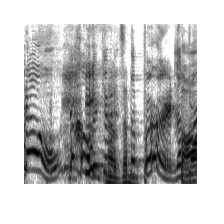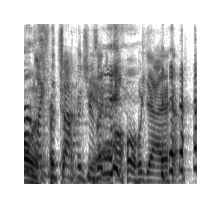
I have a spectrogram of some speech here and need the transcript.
no, no, they're giving no, it to the bird. The bird likes the chocolate. She was yeah. like, oh yeah, yeah.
